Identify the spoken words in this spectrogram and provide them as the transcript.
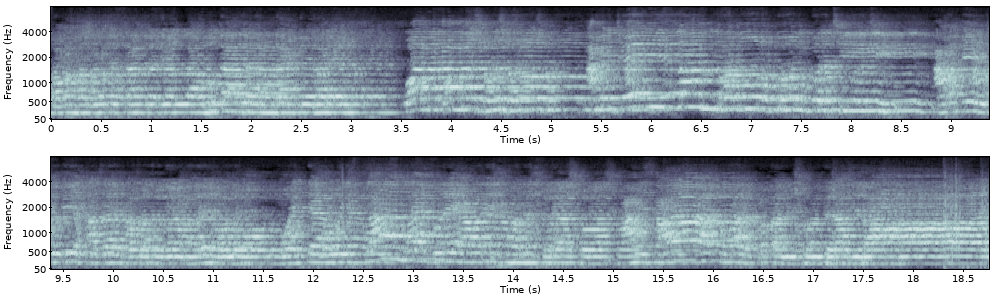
তখন হযরত সাদ রাদিয়াল্লাহু তাআলা ডাকতে বলেন আমাকে ইসলাম করে আমাদের ধর্মে চলে আমি সারা তোমার কথা শুনতে রাজি নাই।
